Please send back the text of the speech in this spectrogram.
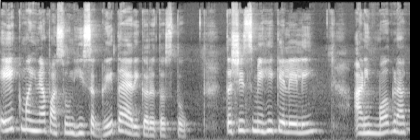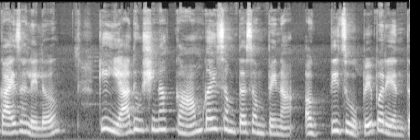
एक महिन्यापासून ही सगळी तयारी करत असतो. तशीच मीही केलेली. आणि मग ना काय झालेलं? की या दिवशी ना काम काही संपता संपेना अगदी झोपेपर्यंत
